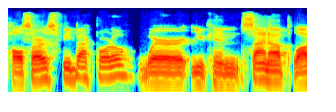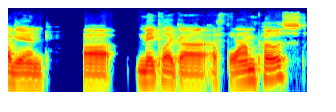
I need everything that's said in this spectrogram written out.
Pulsar's feedback portal, where you can sign up, log in, uh, make like a, a forum post,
